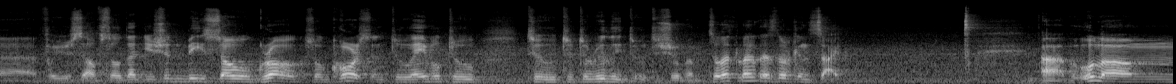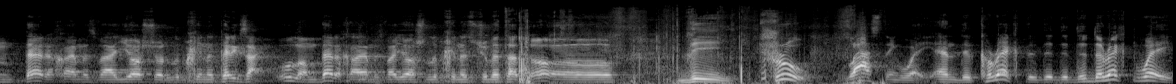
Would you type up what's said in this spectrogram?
uh, for yourself, so that you shouldn't be so grog, so coarse, and to able to to to, to really do teshuvah. So let's let, let's look inside. Uh, derech hayemes vayosher lebchinas perik zayin. Ulam derech hayemes vayosher lebchinas shuvetato. The true, lasting way and the correct, the, the, the direct way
